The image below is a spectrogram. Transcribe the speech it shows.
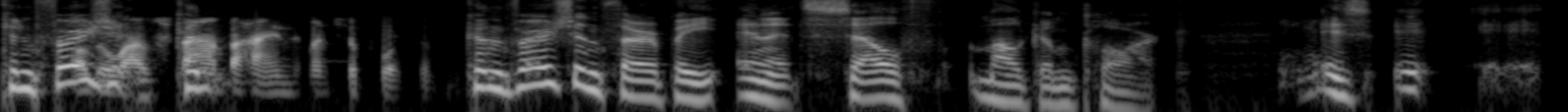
Conversion, I'll stand con- behind them and support them. Conversion therapy in itself, Malcolm Clark, is. It, it,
